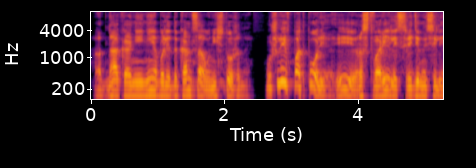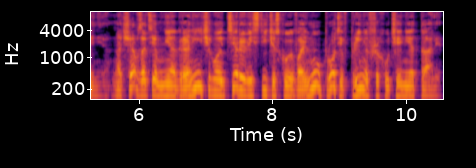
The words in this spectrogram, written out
однако они не были до конца уничтожены. Ушли в подполье и растворились среди населения, начав затем неограниченную террористическую войну против принявших учение Тали.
